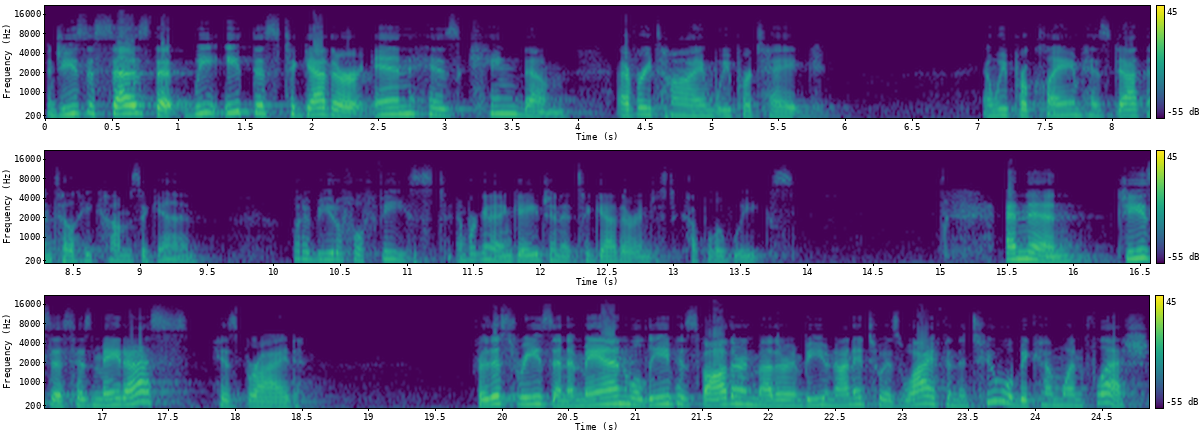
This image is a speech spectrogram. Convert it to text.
And Jesus says that we eat this together in his kingdom every time we partake. And we proclaim his death until he comes again. What a beautiful feast. And we're going to engage in it together in just a couple of weeks. And then Jesus has made us his bride. For this reason, a man will leave his father and mother and be united to his wife, and the two will become one flesh.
